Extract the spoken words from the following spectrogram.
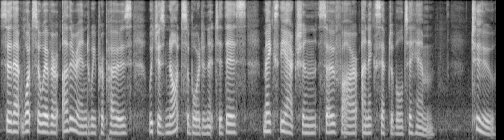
so that whatsoever other end we propose, which is not subordinate to this, makes the action so far unacceptable to him. 2.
